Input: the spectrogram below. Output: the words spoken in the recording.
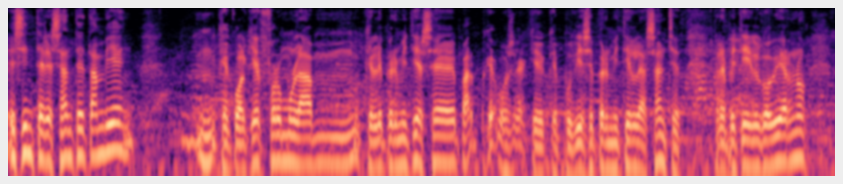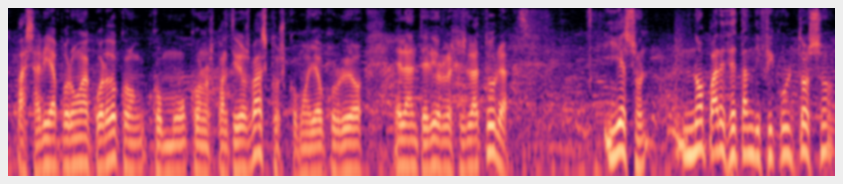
Es interesante también que cualquier fórmula mm, que le permitiese, que, pudiese permitirle a Sánchez repetir el gobierno, pasaría por un acuerdo con, con los partidos vascos, como ya ocurrió en la anterior legislatura. Y eso no parece tan dificultoso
